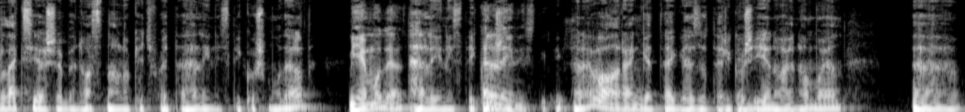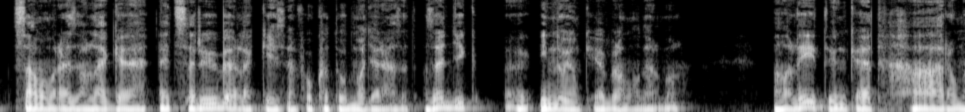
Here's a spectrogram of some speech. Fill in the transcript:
legszívesebben használok egyfajta hellenisztikus modellt. Milyen modellt? Hellenisztikus. Hellenisztikus. Van rengeteg ezoterikus, ilyen, olyan, olyan. Uh, számomra ez a legegyszerűbb, legkézenfoghatóbb magyarázat. Az egyik, induljunk ki ebből a modellből a létünket három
